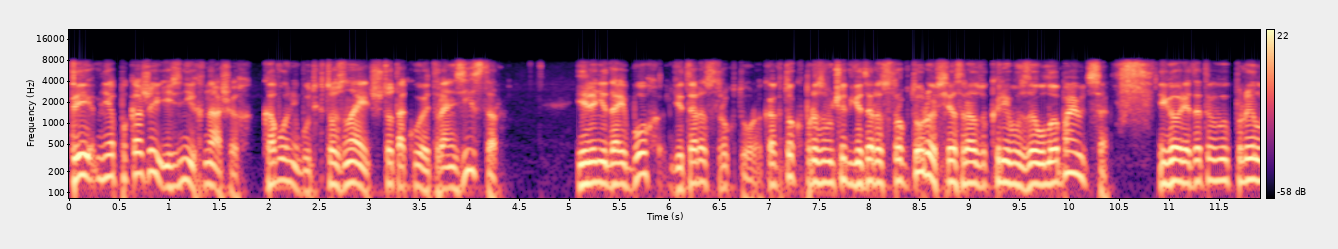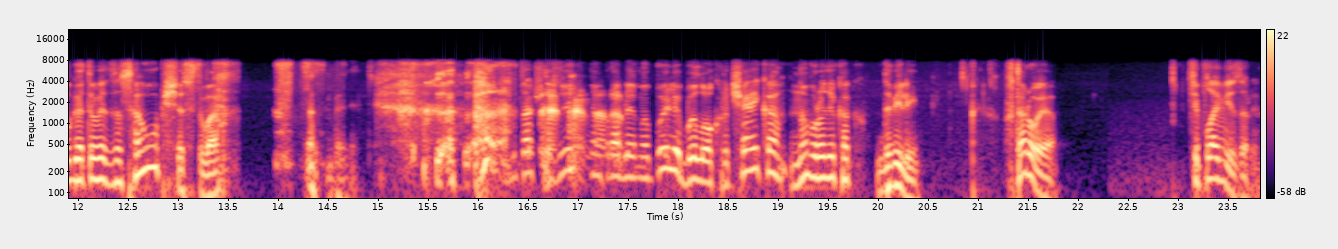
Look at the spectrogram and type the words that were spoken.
ты мне покажи из них наших кого-нибудь, кто знает, что такое транзистор, или, не дай бог, гетероструктура. Как только прозвучит гетероструктура, все сразу криво заулыбаются и говорят, это вы про ЛГТВ сообщество. Так что с двигателем проблемы были. Был окр «Чайка», но вроде как довели. Второе. Тепловизоры.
